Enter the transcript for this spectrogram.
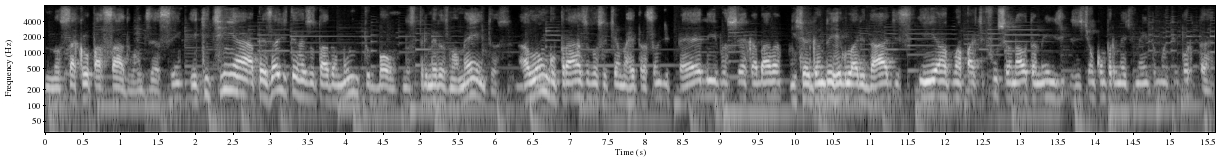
no século passado, vamos dizer assim, e que tinha, apesar de ter um resultado muito bom nos primeiros momentos, a longo prazo você tinha uma retração de pele e você acabava enxergando irregularidades e uma parte funcional também existia um comprometimento muito importante.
